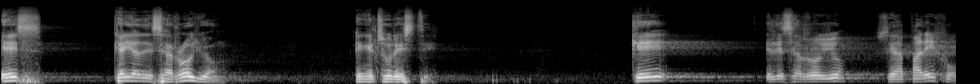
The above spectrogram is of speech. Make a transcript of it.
es que haya desarrollo en el sureste, que el desarrollo sea parejo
